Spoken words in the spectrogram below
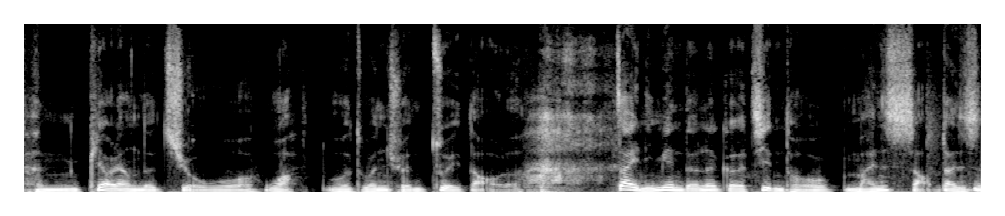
很漂亮的酒窝，哇，我完全醉倒了。在里面的那个镜头蛮少，但是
